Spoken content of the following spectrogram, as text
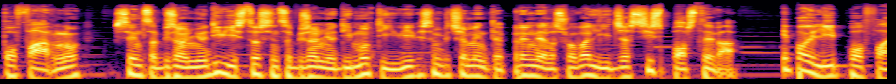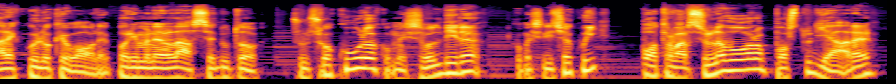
può farlo senza bisogno di visto, senza bisogno di motivi, semplicemente prende la sua valigia, si sposta e va. E poi lì può fare quello che vuole, può rimanere là seduto sul suo culo, come si suol dire, come si dice qui, può trovarsi un lavoro, può studiare,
